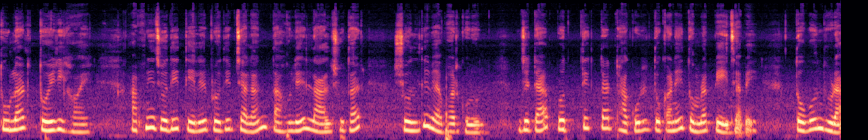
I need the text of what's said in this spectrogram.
তুলার তৈরি হয়। আপনি যদি তেলের প্রদীপ জ্বালান তাহলে লাল সুতার সলতে ব্যবহার করুন, যেটা প্রত্যেকটা ঠাকুরের দোকানেই তোমরা পেয়ে যাবে। তো বন্ধুরা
